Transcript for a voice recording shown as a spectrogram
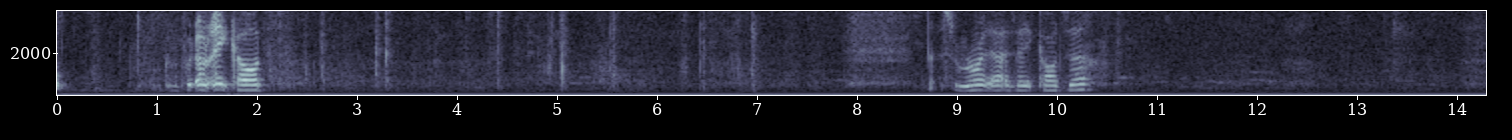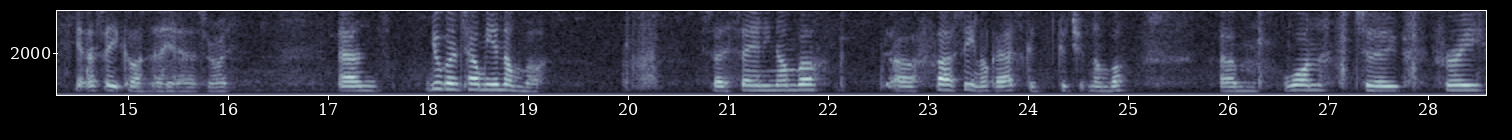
I'm going to put down eight cards. That's right, that is eight cards there. Yeah, that's eight cards there, yeah, that's right. And you're going to tell me a number. So say any number. Uh, 13, okay, that's a good, good number. Um, 1, 2, 3,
